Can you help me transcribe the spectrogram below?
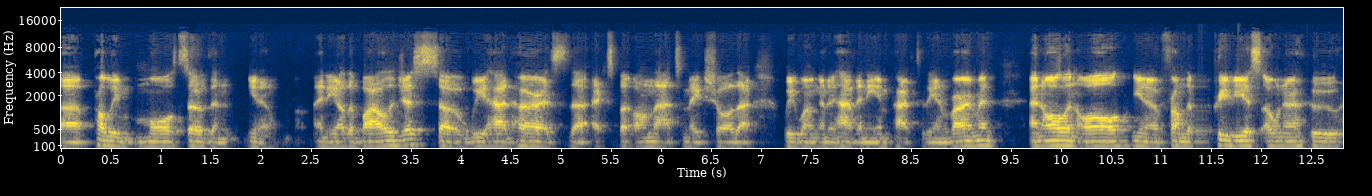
uh, probably more so than you know any other biologist. So we had her as the expert on that to make sure that we weren't going to have any impact to the environment. And all in all, you know, from the previous owner who,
